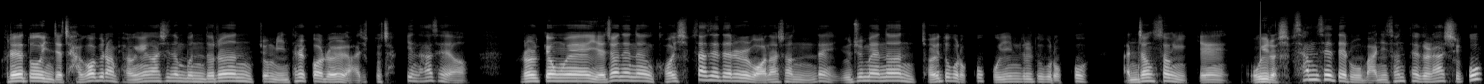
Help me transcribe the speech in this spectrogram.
그래도 이제 작업이랑 병행하시는 분들은 좀 인텔 거를 아직도 찾긴 하세요. 그럴 경우에 예전에는 거의 14세대를 원하셨는데 요즘에는 저희도 그렇고 고객님들도 그렇고 안정성 있게 오히려 13세대로 많이 선택을 하시고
